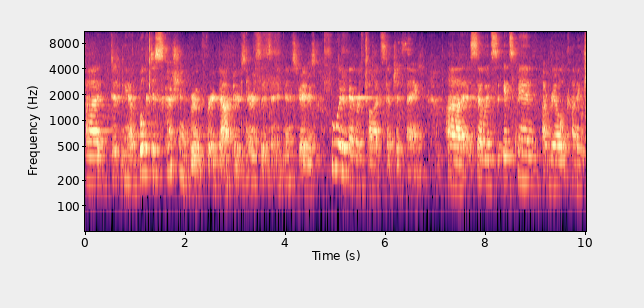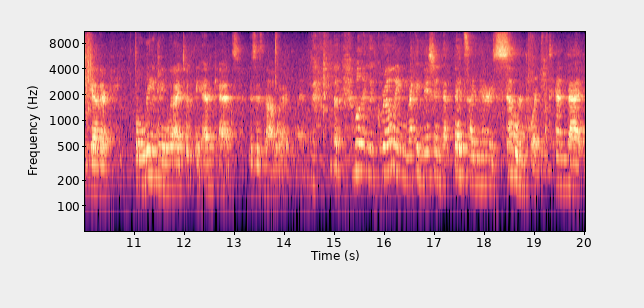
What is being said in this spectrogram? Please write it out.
uh, you know, book discussion group for doctors, nurses, and administrators. Who would have ever thought such a thing? Uh, so it's, it's been a real coming together. Believe me, when I took the MCATs, this is not what I planned. well, and the growing recognition that bedside manner is so important and that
